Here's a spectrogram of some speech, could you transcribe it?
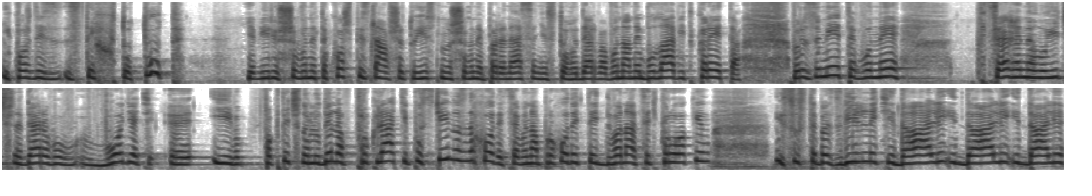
І кожен з тих, хто тут, я вірю, що вони також пізнавши ту істину, що вони перенесені з того дерева, вона не була відкрита. Ви розумієте, вони. В це генеалогічне дерево вводять, е, і фактично людина в прокляті постійно знаходиться. Вона проходить ті 12 кроків. Ісус тебе звільнить і далі, і далі, і далі.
